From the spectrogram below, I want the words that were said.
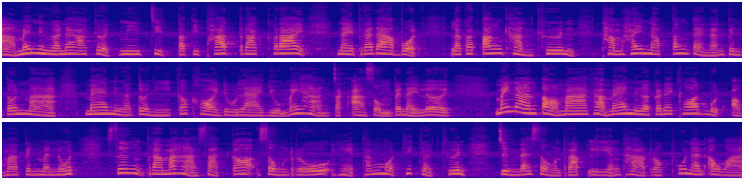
อ่าแม่เนื้อนะคะ เกิดมีจิตปฏิพัทธ์รักใคร่ในพระดาบท แล้วก็ตั้งครรภ์ขึ้นทำให้นับตั้งแต่นั้นเป็นต้นมา แม่เนื้อตัวนี้ก็คอยดูแลอยู่ไม่ห่างจากอาสมไปไหนเลย ไม่นานต่อมาค่ะแม่เนื้อก็ได้คลอดบุตรออกมาเป็นมนุษย์ ซึ่งพระมหาสัตว์ก็ทรงรู้เหตุทั้งหมดที่เกิดขึ้น จึงได้ทรงรับเลี้ยงทารกผู้นั้นเอาไว้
